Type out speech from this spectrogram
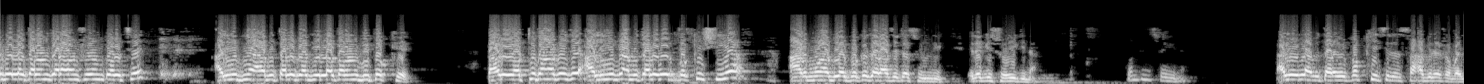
আবুল্লাহ তালন যারা অনুসরণ করেছে, আলী ইবনে আবি তালেব রাজি আল্লাহ তালনের বিপক্ষে তাহলে অর্থ দাঁড়াবে যে আলী ইবনে আবি তালেবের পক্ষে শিয়া আর মোয়াবিয়ার পক্ষে যারা আছে, এটা শুননি এটা কি সহি কিনা? কোনদিন সহি না। আলী আবি তালেবের পক্ষেই ছিলেন সাহাবিরা সবাই।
